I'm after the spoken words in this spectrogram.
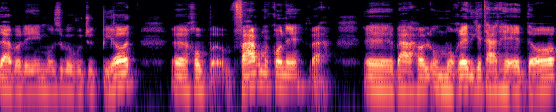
درباره این موضوع به وجود بیاد خب فرق می‌کنه و به حال اون موقع دیگه طرح ادعا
